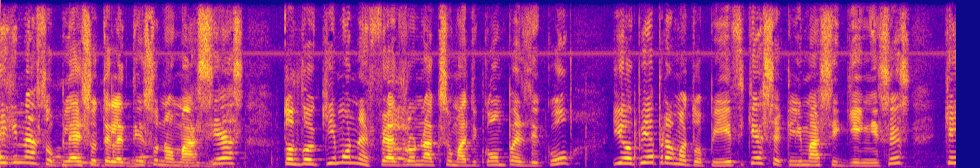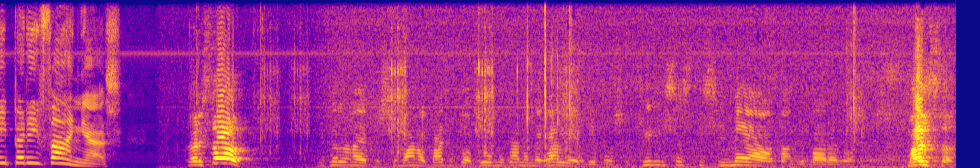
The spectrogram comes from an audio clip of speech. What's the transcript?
έγιναν στο πλαίσιο τελετής ονομασίας των δοκίμων εφέδρων αξιωματικών πεζικού, η οποία πραγματοποιήθηκε σε κλίμα συγκίνησης και υπερηφάνειας. Ευχαριστώ! Ήθελα να επισημάνω κάτι το οποίο μου έκανε μεγάλη εντύπωση. Φίλησε στη σημαία όταν την παρέδωσε. Μάλιστα.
